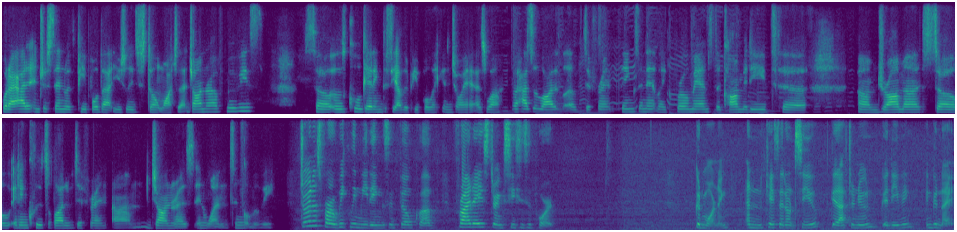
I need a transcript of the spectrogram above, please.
what I had an interest in with people that usually just don't watch that genre of movies. So it was cool getting to see other people like enjoy it as well. It has a lot of different things in it, like romance, the comedy, to um, drama. So it includes a lot of different um, genres in one single movie. Join us for our weekly meetings in Film Club, Fridays during CC Support. Good morning, and in case I don't see you, good afternoon, good evening, and good night.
